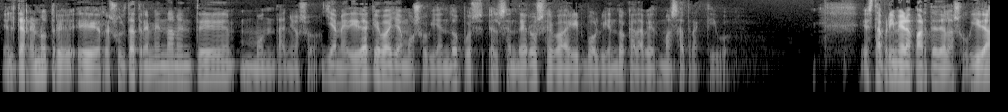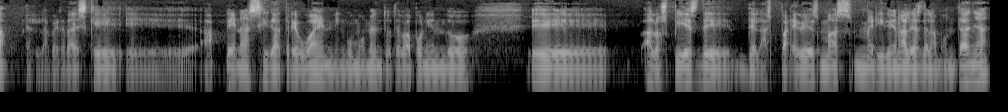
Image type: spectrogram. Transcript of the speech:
El terreno eh, resulta tremendamente montañoso y a medida que vayamos subiendo, pues el sendero se va a ir volviendo cada vez más atractivo. Esta primera parte de la subida, la verdad es que eh, apenas si da tregua en ningún momento, te va poniendo a los pies de, las paredes más meridionales de la montaña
